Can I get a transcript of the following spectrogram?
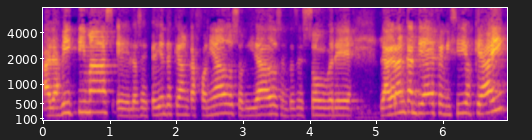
a las víctimas, los expedientes quedan cajoneados, olvidados, entonces sobre la gran cantidad de femicidios que hay,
